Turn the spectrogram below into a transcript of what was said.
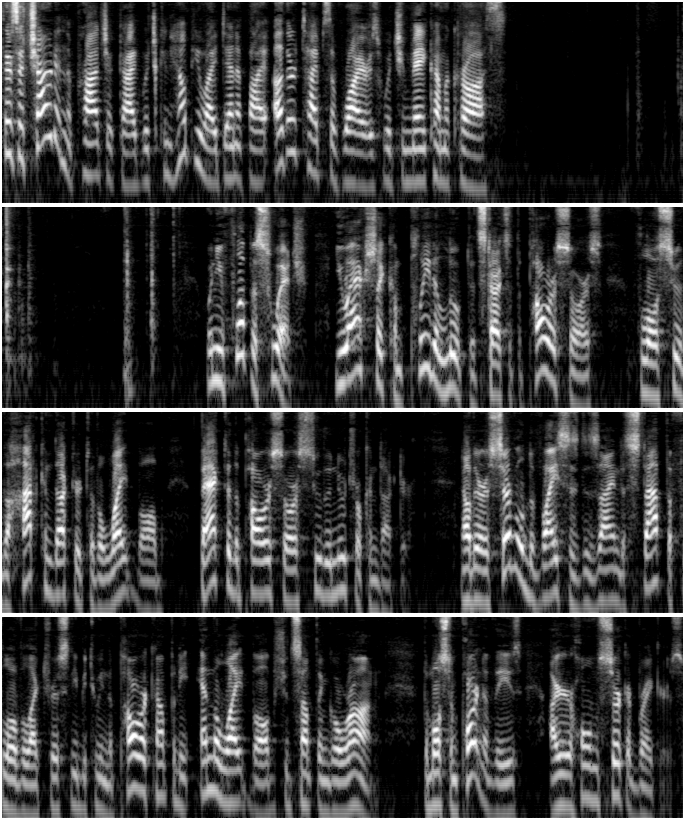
There's a chart in the project guide which can help you identify other types of wires which you may come across. When you flip a switch, you actually complete a loop that starts at the power source, flows through the hot conductor to the light bulb, back to the power source through the neutral conductor. Now there are several devices designed to stop the flow of electricity between the power company and the light bulb should something go wrong. The most important of these are your home circuit breakers.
